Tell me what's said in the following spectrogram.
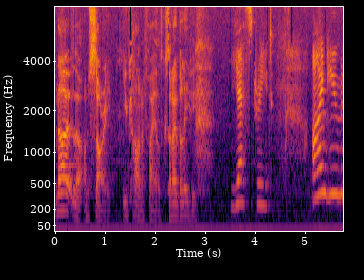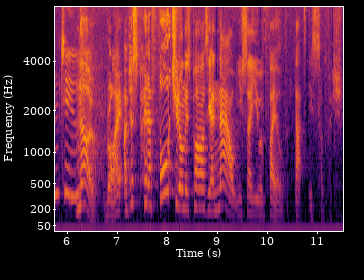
No, look, I'm sorry. You can't have failed because I don't believe you. Yes, Street. I'm human too. No, right. I've just spent a fortune on this party and now you say you have failed. That is selfish.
